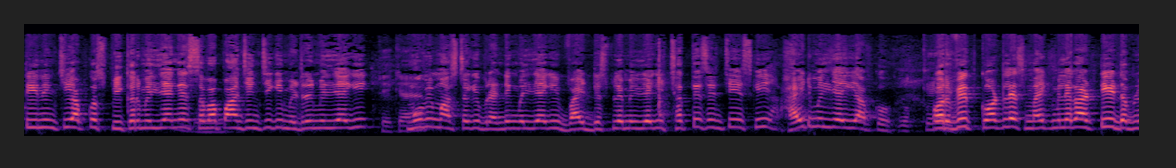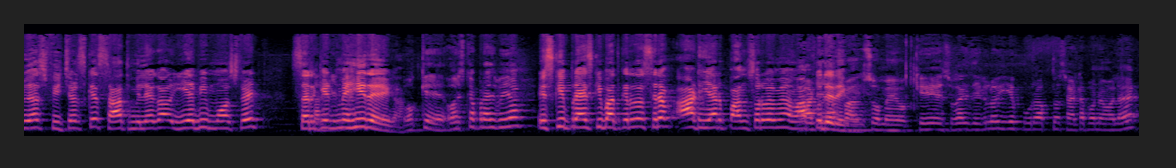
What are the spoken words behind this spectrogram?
तीन इंची आपको स्पीकर मिल जाएँगे सवा पाँच इंची की मिड रेंज मिल जाएगी मूवी मास्टर की ब्रांडिंग मिल जाएगी वाइट डिस्प्ले मिल जाएगी छत्तीस इंची इसकी हाइट मिल जाएगी आपको। और विथ कॉटलेस माइक मिलेगा टी डब्ल्यू एस फीचर्स के साथ मिलेगा और ये भी मॉसफेट सर्किट में ही रहेगा। ओके और इसका प्राइस भैया? इसकी प्राइस की बात करें तो सिर्फ़ आठ हज़ार पाँच सौ रुपए में हम आपको दे देंगे। पाँच सौ में ओके। सो गाइस देख लो ये पूरा अपना सेटअप होने वाला है।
